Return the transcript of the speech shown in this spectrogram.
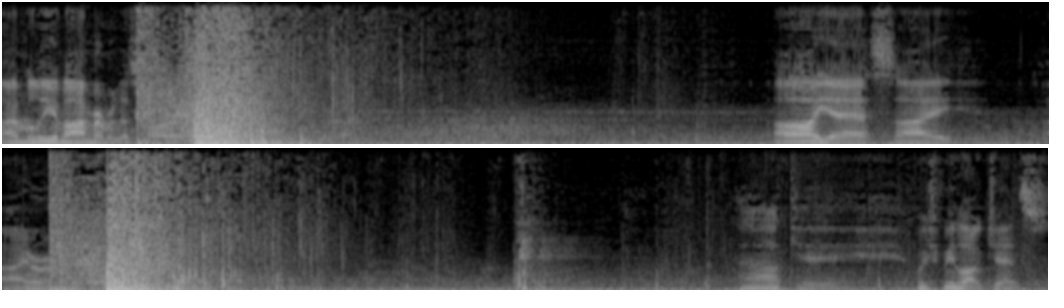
I believe I remember this part. Oh yes, I I remember. Wish me luck, gents.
